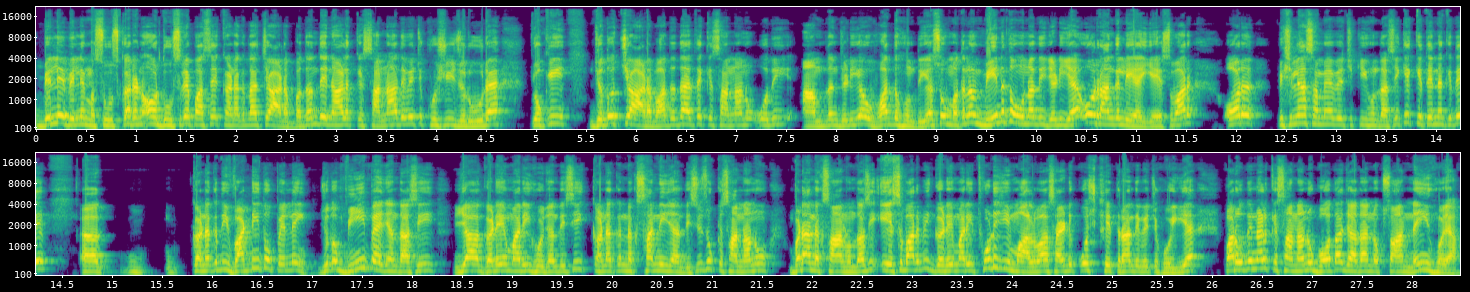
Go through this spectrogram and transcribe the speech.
ਬਿੱਲੇ ਬਿੱਲੇ ਮਹਿਸੂਸ ਕਰਨ ਔਰ ਦੂਸਰੇ ਪਾਸੇ ਕਣਕ ਦਾ ਝਾੜ ਵਧਣ ਦੇ ਨਾਲ ਕਿਸਾਨਾਂ ਦੇ ਵਿੱਚ ਖੁਸ਼ੀ ਜ਼ਰੂਰ ਹੈ, ਕਿਉਂਕਿ ਜਦੋਂ ਝਾੜ ਵੱਧਦਾ ਹੈ ਤੇ ਕਿਸਾਨਾਂ ਨੂੰ ਉਹਦੀ ਆਮਦਨ ਜਿਹੜੀ ਹੈ ਉਹ ਵੱਧ ਹੁੰਦੀ ਹੈ ਸੋ ਮਤਲਬ ਮਿਹਨਤ ਉਹਨਾਂ ਦੀ ਜਿਹੜੀ ਹੈ ਉਹ ਰੰਗ ਲੈ ਆਈ ਹੈ ਇਸ ਵਾਰ। ਔਰ ਪਿਛਲੇ ਸਮੇਂ ਵਿੱਚ ਕੀ ਹੁੰਦਾ ਸੀ ਕਿ ਕਿਤੇ ਨਾ ਕਿਤੇ ਕਣਕ ਦੀ ਵਾਢੀ ਤੋਂ ਪਹਿਲਾਂ ਹੀ ਜਦੋਂ ਮੀਂਹ ਪੈ ਜਾਂਦਾ ਸੀ ਜਾਂ ਗੜੇਮਾਰੀ ਹੋ ਜਾਂਦੀ ਸੀ, ਕਣਕ ਨੁਕਸਾਨੀ ਜਾਂਦੀ ਸੀ, ਸੋ ਕਿਸਾਨਾਂ ਨੂੰ ਬੜਾ ਨੁਕਸਾਨ ਹੁੰਦਾ ਸੀ। ਇਸ ਵਾਰ ਵੀ ਗੜੇਮਾਰੀ ਥੋੜੀ ਜਿਹੀ ਮਾਲਵਾ ਸਾਈਡ ਕੁਝ ਖੇਤਰਾਂ ਦੇ ਵਿੱਚ ਹੋਈ ਹੈ, ਪਰ ਉਹਦੇ ਨਾਲ ਕਿਸਾਨਾਂ ਨੂੰ ਬਹੁਤਾ ਜ਼ਿਆਦਾ ਨੁਕਸਾਨ ਨਹੀਂ ਹੋਇਆ।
